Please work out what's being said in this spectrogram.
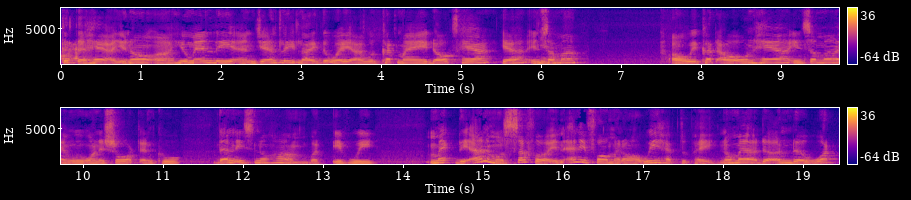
Cut the hair, you know, uh, humanely and gently, like the way I would cut my dog's hair, yeah, in Yes. summer. Or we cut our own hair in summer and we want it short and cool, then it's no harm. But if we make the animals suffer in any form at all, we have to pay, no matter under what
